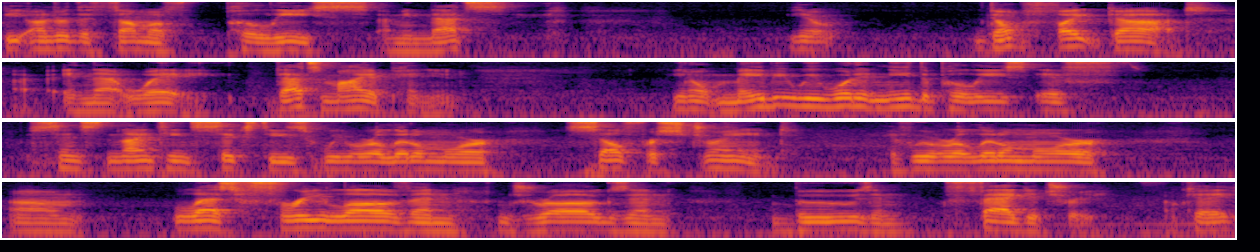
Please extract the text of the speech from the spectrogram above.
be under the thumb of police. I mean, that's, you know, don't fight God in that way. That's my opinion. You know, maybe we wouldn't need the police if, since the 1960s, we were a little more self restrained, if we were a little more um, less free love and drugs and booze and faggotry, okay?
